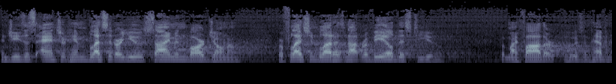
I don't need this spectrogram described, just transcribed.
And Jesus answered him, Blessed are you, Simon Bar Jonah, for flesh and blood has not revealed this to you, but my Father who is in heaven.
